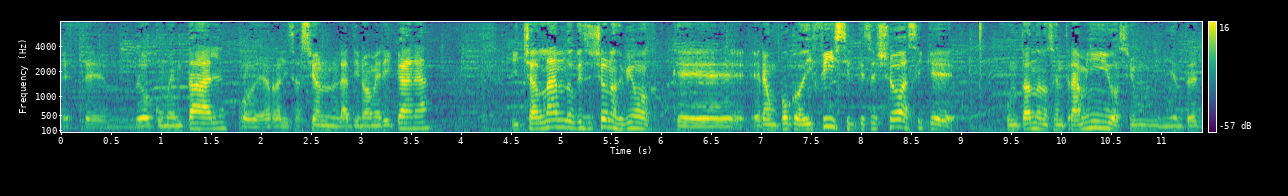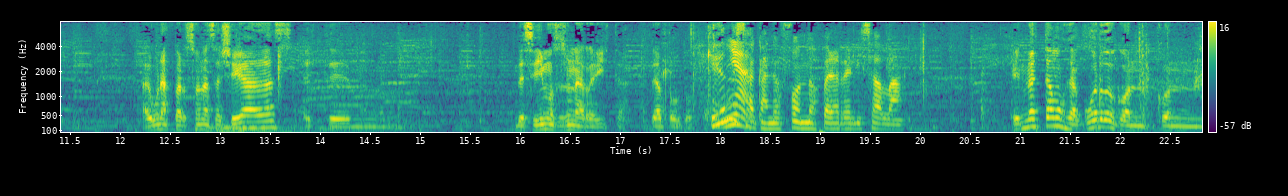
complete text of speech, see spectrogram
este, de documental o de realización latinoamericana. Y charlando, qué sé yo, nos vimos que era un poco difícil, qué sé yo, así que juntándonos entre amigos y, un- y entre algunas personas allegadas, este, decidimos hacer una revista, de a poco. ¿Que dónde sacan los fondos para realizarla? Eh, no estamos de acuerdo con, con,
